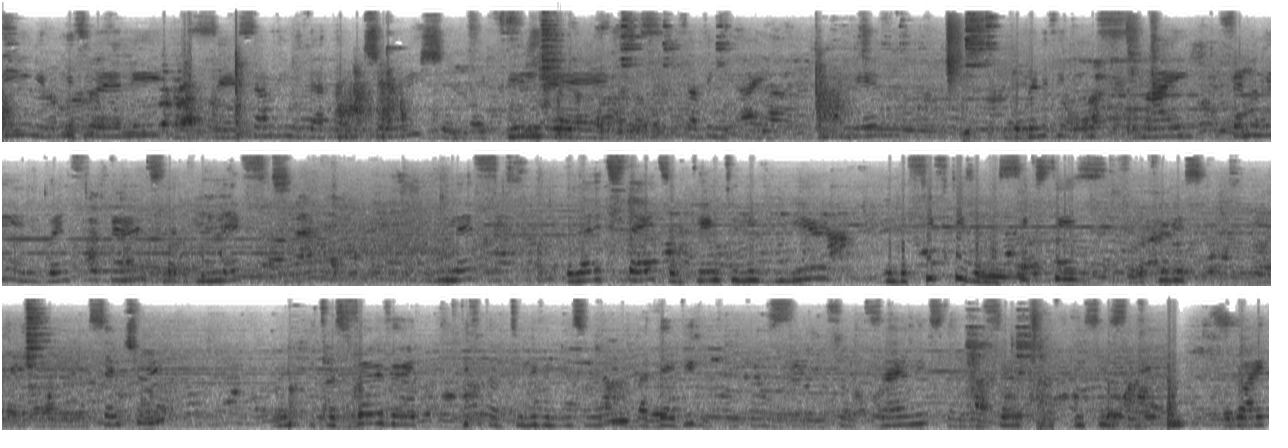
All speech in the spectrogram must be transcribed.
being an Israeli is uh, something that I cherish and I feel uh, something I have the benefit of my family and grandparents that left, left the United States and came to live here in the 50s and the 60s of the previous uh, century. It was very, very difficult to live in Israel, but they did it because they were Zionists and they felt that this is the, the right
